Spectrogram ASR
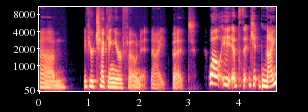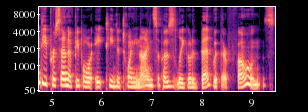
um if you're checking your phone at night but Well, ninety percent of people 18 to 29 supposedly go to bed with their phones.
